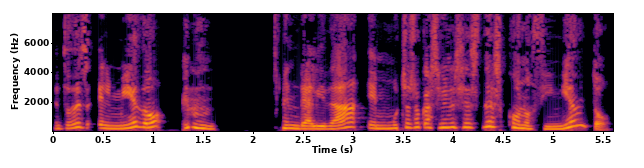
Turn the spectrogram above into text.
Entonces, el miedo, en realidad, en muchas ocasiones es desconocimiento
